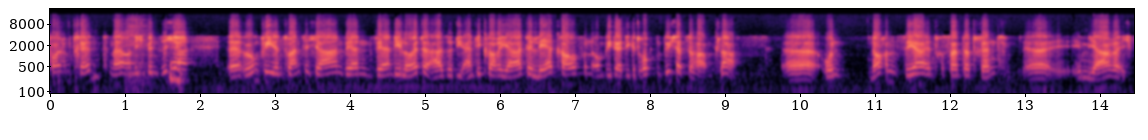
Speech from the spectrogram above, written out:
voll im Trend. Ne? Und ich bin sicher, ja. äh, irgendwie in 20 Jahren werden, werden die Leute also die Antiquariate leer kaufen, um wieder die gedruckten Bücher zu haben. Klar. Äh, und noch ein sehr interessanter Trend. Äh, Im Jahre, ich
